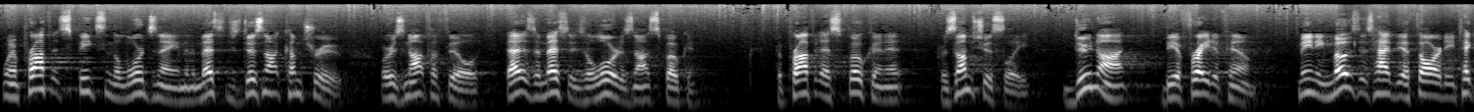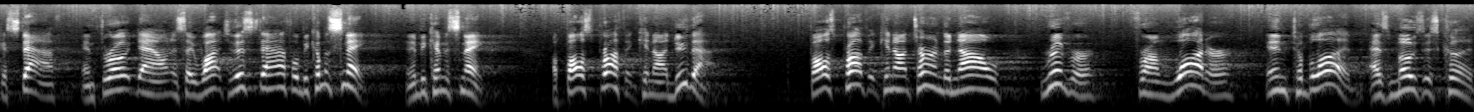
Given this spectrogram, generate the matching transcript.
When a prophet speaks in the Lord's name and the message does not come true or is not fulfilled, that is a message the Lord has not spoken. The prophet has spoken it presumptuously. Do not be afraid of him. Meaning, Moses had the authority to take a staff and throw it down and say, Watch, this staff will become a snake. And it became a snake. A false prophet cannot do that. False prophet cannot turn the Nile River from water into blood as Moses could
